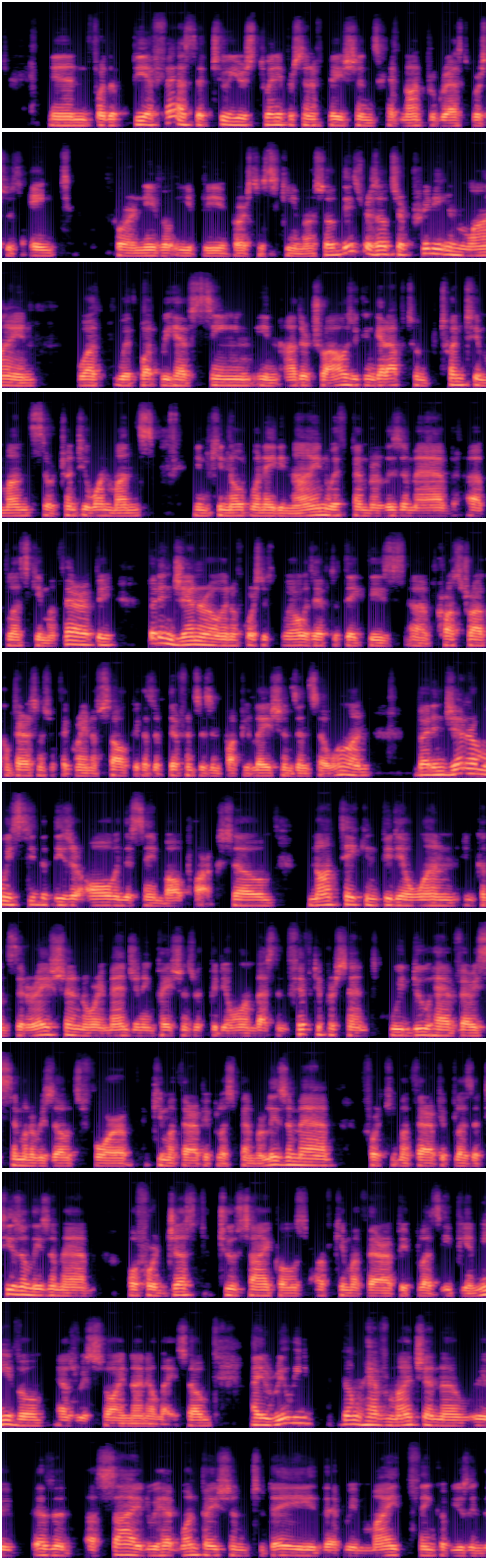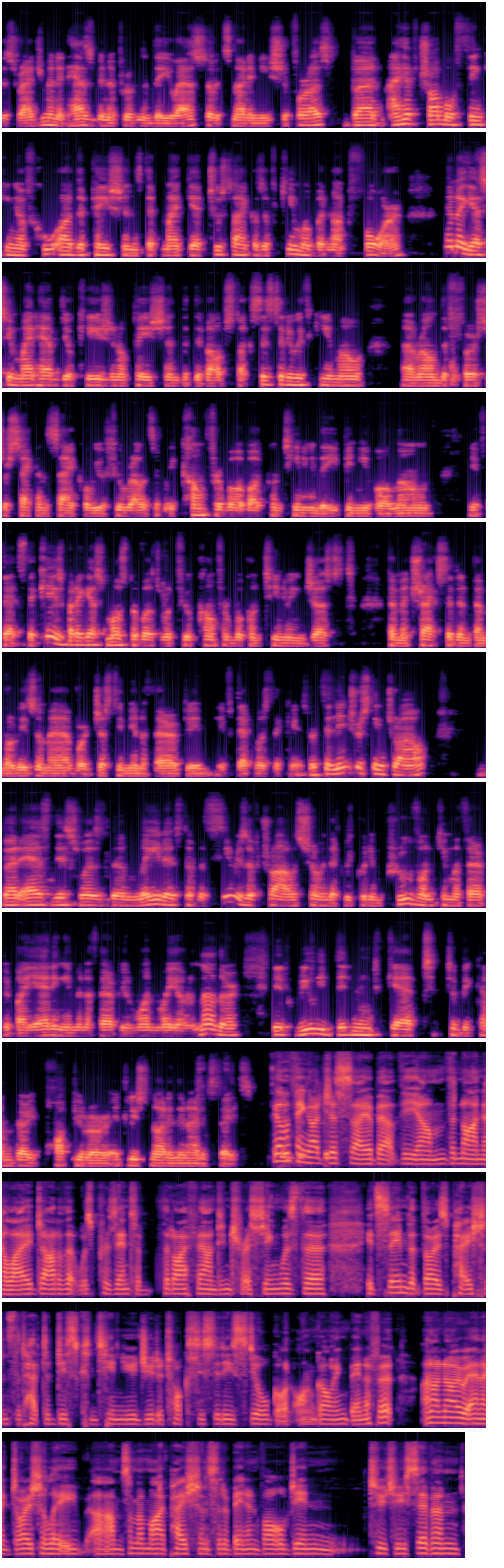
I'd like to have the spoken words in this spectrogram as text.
And for the PFS, at two years, 20% of patients had not progressed versus eight for Nivo Ipi versus chemo. So these results are pretty in line what with what we have seen in other trials. You can get up to 20 months or 21 months in Keynote 189 with pembrolizumab uh, plus chemotherapy. But in general, and of course, we always have to take these uh, cross trial comparisons with a grain of salt because of differences in populations and so on. But in general, we see that these are all in the same ballpark. So, not taking PD-L1 in consideration or imagining patients with PD-L1 less than 50%, we do have very similar results for chemotherapy plus pembrolizumab, for chemotherapy plus atezolizumab, or for just two cycles of chemotherapy plus Ipi and as we saw in 9LA. So I really don't have much. And uh, we, as a aside, we had one patient today that we might think of using this regimen. It has been approved in the US, so it's not an issue for us. But I have trouble thinking of who are the patients that might get two cycles of chemo but not four. And I guess you might have the occasional patient that develops toxicity with chemo around the first or second cycle, you feel relatively comfortable about continuing the ipi-nivo alone, if that's the case. But I guess most of us would feel comfortable continuing just pemetrexed and pembrolizumab or just immunotherapy if that was the case. So it's an interesting trial. But as this was the latest of a series of trials showing that we could improve on chemotherapy by adding immunotherapy in one way or another, it really didn't get to become very popular, at least not in the United States. The other thing I'd just say about the um, the 9LA data that was presented that I found interesting was the it seemed that those patients that had to discontinue due to toxicity still got ongoing benefit. And I know anecdotally, um, some of my patients that have been involved in 227,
